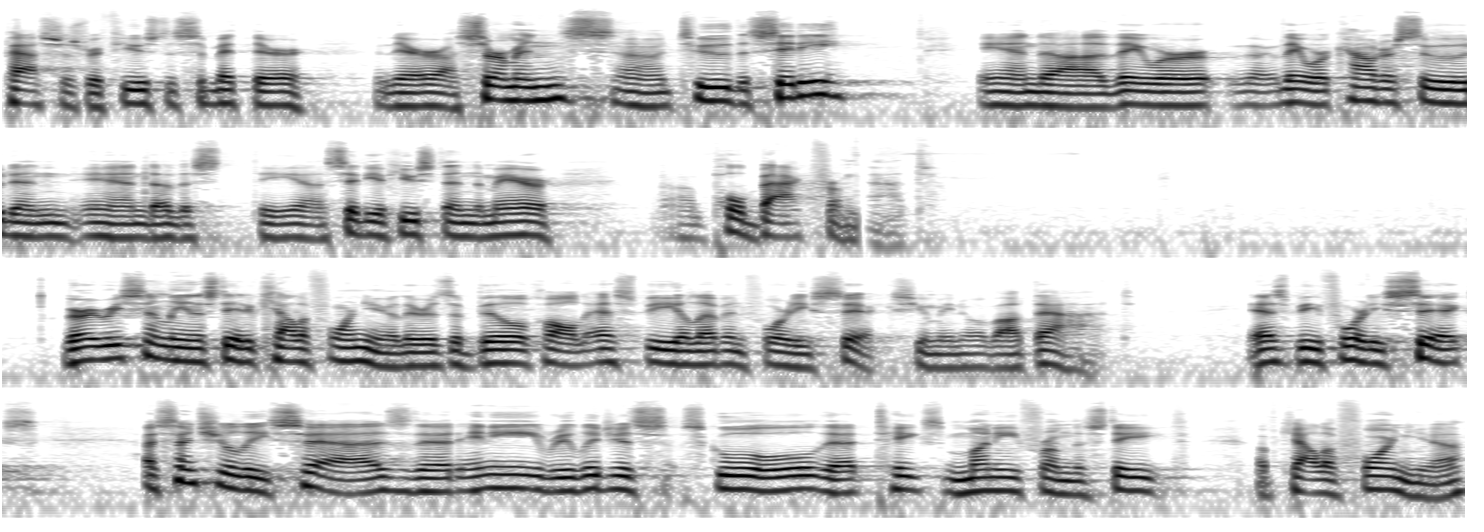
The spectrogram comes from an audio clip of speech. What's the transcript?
pastors refused to submit their their uh, sermons uh, to the city, and uh, they were they were countersued, and and uh, the, the city of Houston, the mayor, pulled back from that. Very recently, in the state of California, there is a bill called SB 1146. You may know about that. SB 46 essentially says that any religious school that takes money from the state of California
